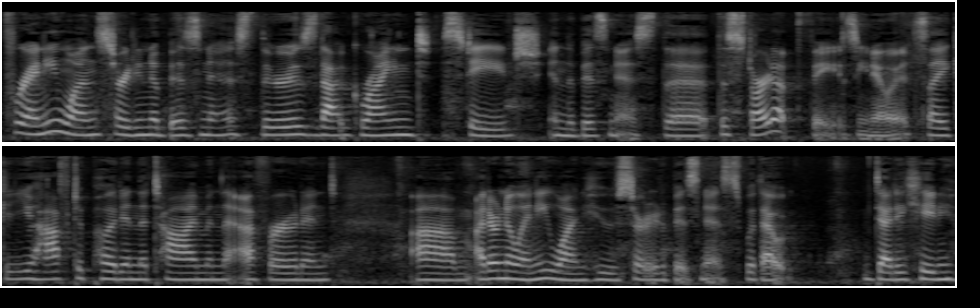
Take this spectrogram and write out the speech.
for anyone starting a business, there is that grind stage in the business, the the startup phase. You know, it's like you have to put in the time and the effort. And um, I don't know anyone who started a business without dedicating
